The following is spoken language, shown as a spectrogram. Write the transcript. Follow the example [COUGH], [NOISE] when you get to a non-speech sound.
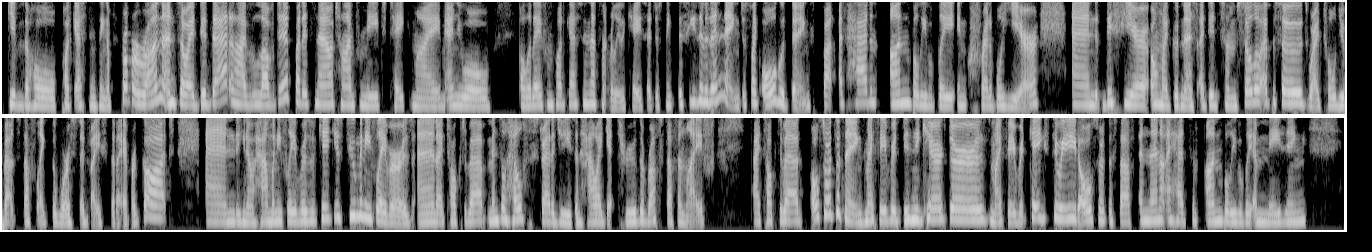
give the whole podcasting thing a proper run. And so I did that and I've loved it. But it's now time for me to take my annual holiday from podcasting. That's not really the case. I just think the season is ending, just like all good things. But I've had an unbelievably incredible year. And this year, oh my goodness, I did some solo episodes where I told you about stuff like the worst advice that I ever got and, you know, how many flavors of cake is too many flavors. And I talked about mental health strategies and how I get through the rough stuff in life. I talked about all sorts of things my favorite Disney characters, my favorite cakes to eat, all sorts of stuff. And then I had some unbelievably amazing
